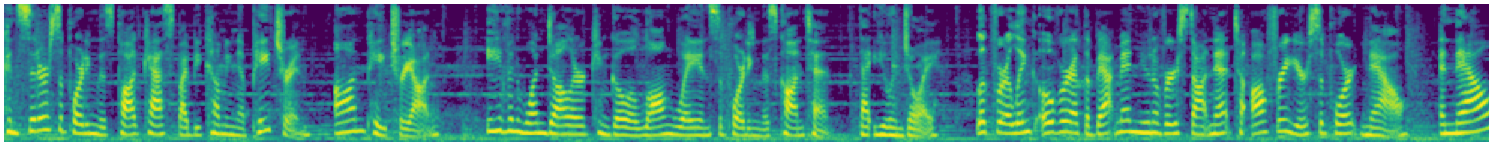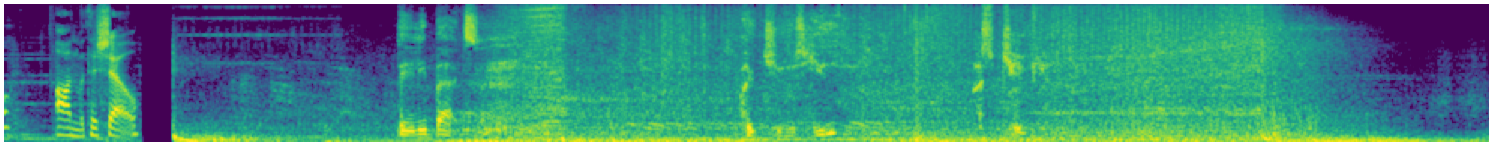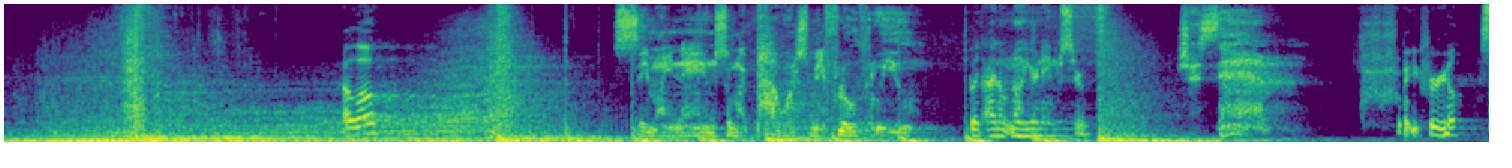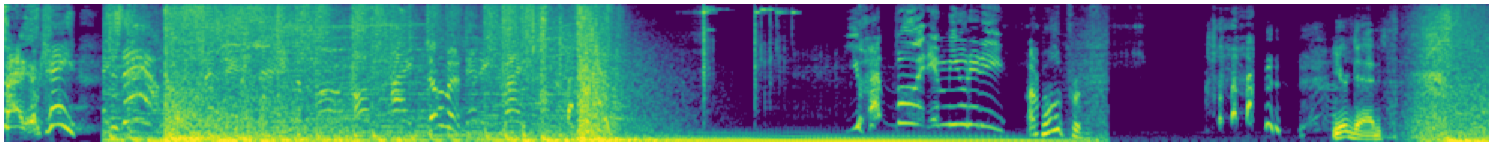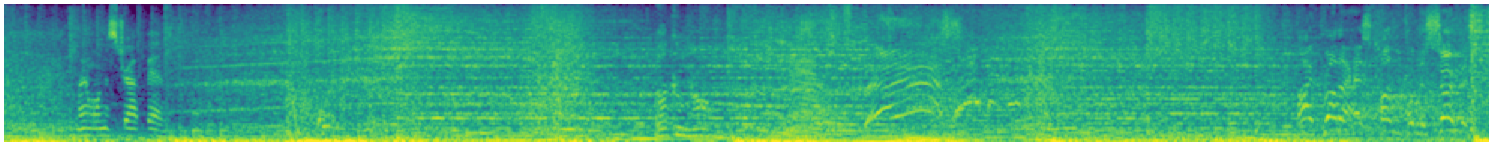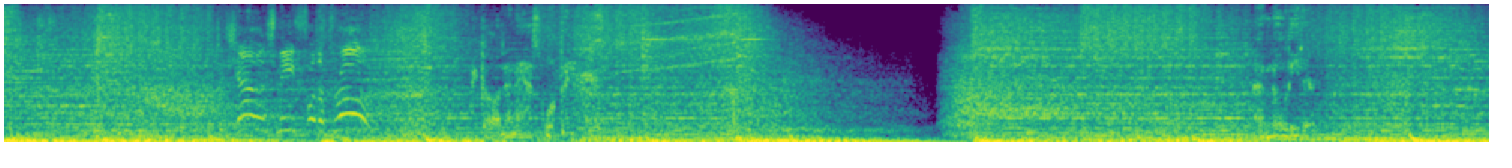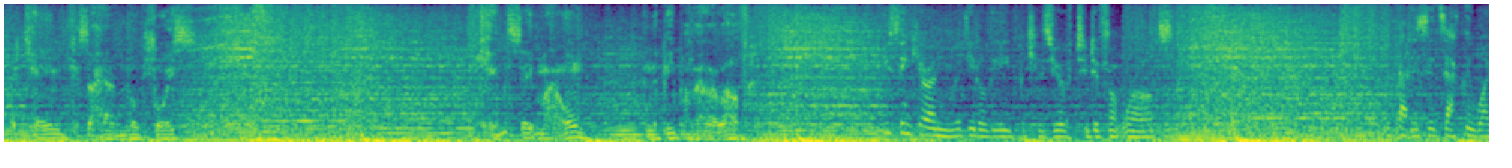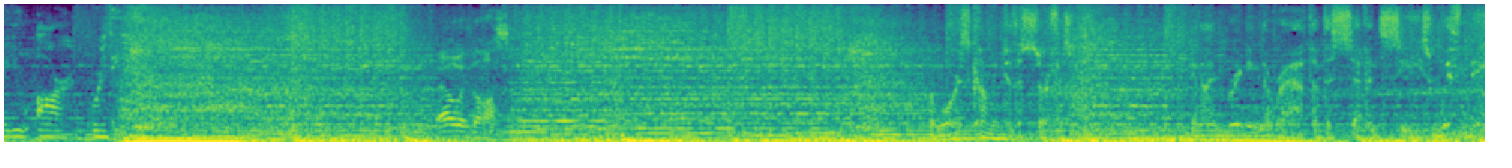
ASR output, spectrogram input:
Consider supporting this podcast by becoming a patron on Patreon. Even $1 can go a long way in supporting this content that you enjoy. Look for a link over at thebatmanuniverse.net to offer your support now. And now, on with the show. Billy Batson. I choose you as champion. Hello? Say my name so my powers may flow through you. But I don't know your name, sir. Shazam. Wait, for real? Say it! Okay! Shazam! Gentlemen! You have bullet immunity! I'm bulletproof. You're dead. Might want to strap in. Brother has come from the surface to challenge me for the throne. I call it an ass whooping. I'm no leader. I came because I had no choice. I came to save my home and the people that I love. You think you're unworthy to lead because you're of two different worlds. But that is exactly why you are worthy. That was awesome. The war is coming to the surface. And I'm bringing the wrath of the seven seas with me.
